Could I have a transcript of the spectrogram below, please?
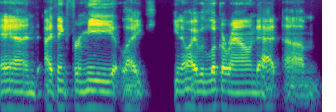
And I think for me, like, you know, I would look around at um,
